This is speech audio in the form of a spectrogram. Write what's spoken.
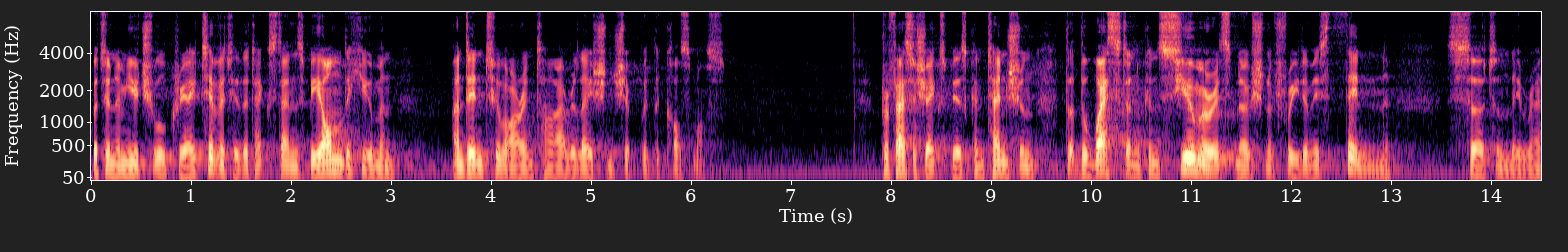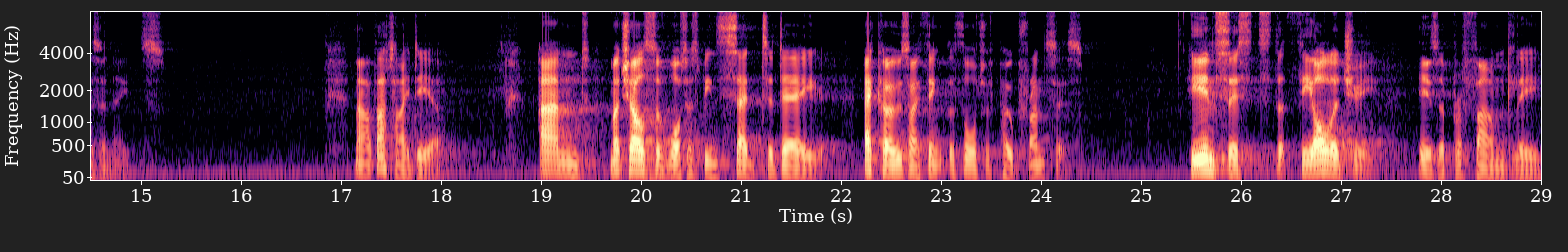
but in a mutual creativity that extends beyond the human and into our entire relationship with the cosmos. Professor Shakespeare's contention that the Western consumerist notion of freedom is thin certainly resonates. Now, that idea, and much else of what has been said today, echoes, I think, the thought of Pope Francis. He insists that theology is a profoundly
